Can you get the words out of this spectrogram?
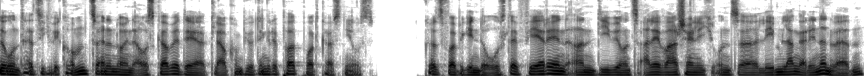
Hallo und herzlich willkommen zu einer neuen Ausgabe der Cloud Computing Report Podcast News. Kurz vor Beginn der Osterferien, an die wir uns alle wahrscheinlich unser Leben lang erinnern werden,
